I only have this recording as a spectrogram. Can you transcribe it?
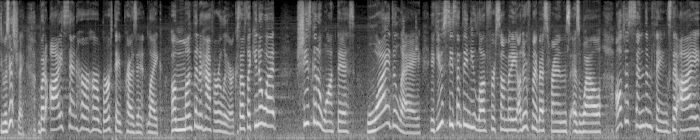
it was yesterday. But I sent her her birthday present like a month and a half earlier because I was like, you know what? She's gonna want this. Why delay? If you see something you love for somebody, I'll do it for my best friends as well. I'll just send them things that I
